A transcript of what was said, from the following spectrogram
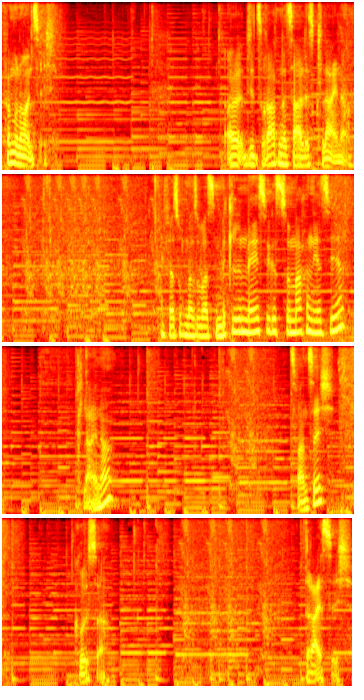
95. Äh, die zu ratende Zahl ist kleiner. Ich versuche mal sowas Mittelmäßiges zu machen jetzt hier. Kleiner. 20. Größer. 30.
